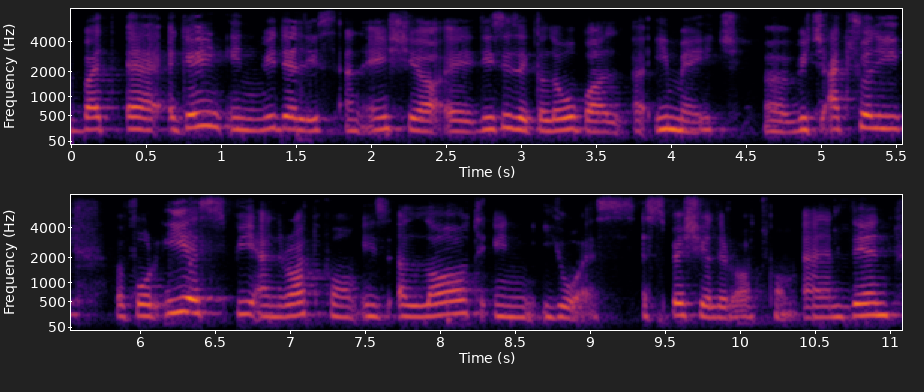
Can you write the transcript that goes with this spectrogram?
but uh, again, in Middle East and Asia, uh, this is a global uh, image, uh, which actually for ESP and rod pump is a lot in US, especially rod pump. And then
